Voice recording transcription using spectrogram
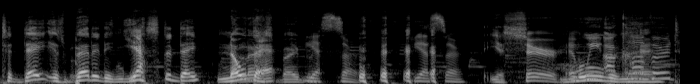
Today is better than yesterday. Know Bless, that. baby. Yes, sir. yes, sir. Yes, sir. And we are Moving, man. covered.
